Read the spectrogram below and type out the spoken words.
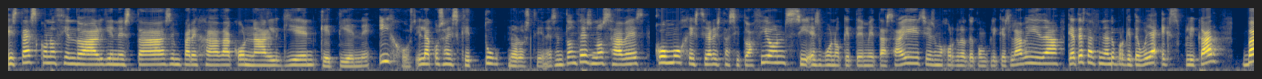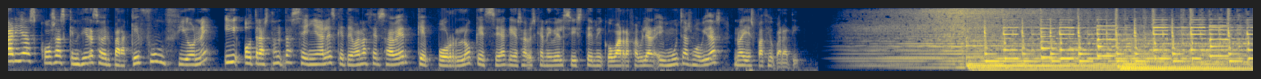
estás conociendo a alguien, estás emparejada con alguien que tiene hijos y la cosa es que tú no los tienes. Entonces no sabes cómo gestionar esta situación, si es bueno que te metas ahí, si es mejor que no te compliques la vida. Quédate hasta el final porque te voy a explicar varias cosas que necesitas saber para que funcione y otras tantas señales que te van a hacer saber que por lo que sea, que ya sabes que a nivel sistémico barra familiar hay muchas movidas, no hay espacio para ti.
